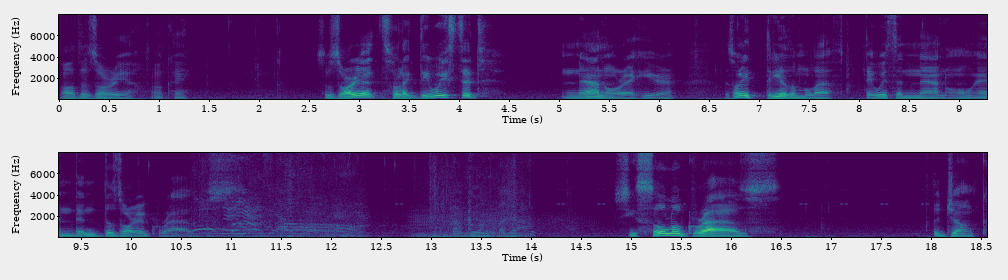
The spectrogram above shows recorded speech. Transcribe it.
Oh, the Zarya. Okay. So Zarya, so like they wasted Nano right here. There's only three of them left. They waste a Nano, and then the Zarya grabs. She solo grabs the junk.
